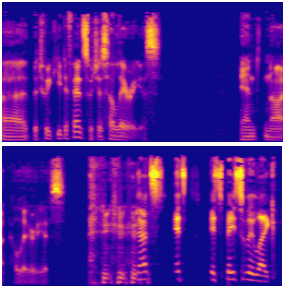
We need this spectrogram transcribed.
uh, the Twinkie defense, which is hilarious yeah. and not hilarious. That's it's it's basically like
